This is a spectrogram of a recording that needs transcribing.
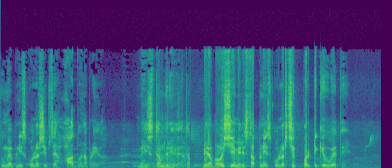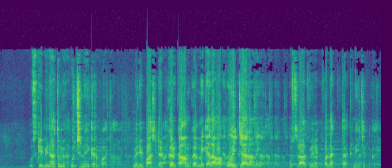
तुम्हें अपनी स्कॉलरशिप से हाथ धोना पड़ेगा। मैं स्तंभ रह गया मेरा भविष्य मेरे सपने स्कॉलरशिप पर टिके हुए थे। उसके बिना तो मैं कुछ नहीं कर पाता। मेरे पास डटकर काम करने के अलावा कोई चारा नहीं था। उस रात मैंने पलक तक नहीं झपकाई।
